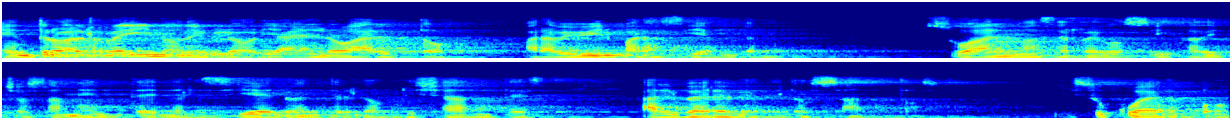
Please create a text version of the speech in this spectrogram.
entró al reino de gloria en lo alto para vivir para siempre. Su alma se regocija dichosamente en el cielo entre los brillantes albergues de los santos, y su cuerpo,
